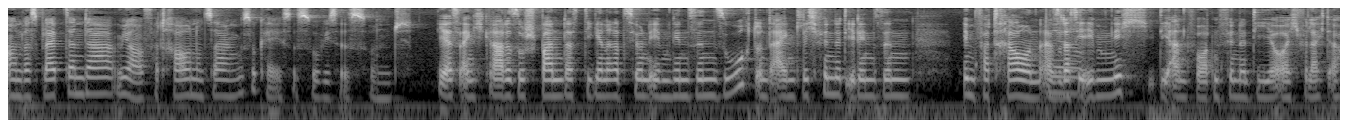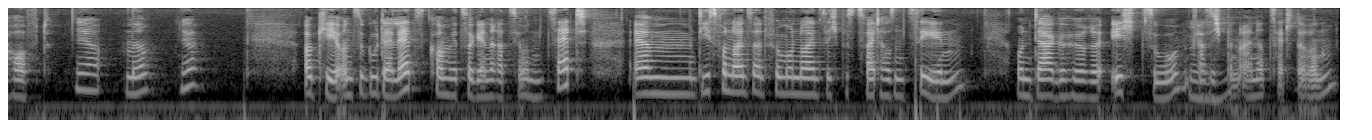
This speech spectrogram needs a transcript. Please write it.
Und was bleibt dann da? Ja, vertrauen und sagen, ist okay, es ist so, wie es ist. Und ja, ist eigentlich gerade so spannend, dass die Generation eben den Sinn sucht und eigentlich findet ihr den Sinn im Vertrauen. Also, ja. dass ihr eben nicht die Antworten findet, die ihr euch vielleicht erhofft. Ja. Ne? Ja. Okay, und zu guter Letzt kommen wir zur Generation Z. Ähm, die ist von 1995 bis 2010. Und da gehöre ich zu. Mhm. Also ich bin eine Zettlerin.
